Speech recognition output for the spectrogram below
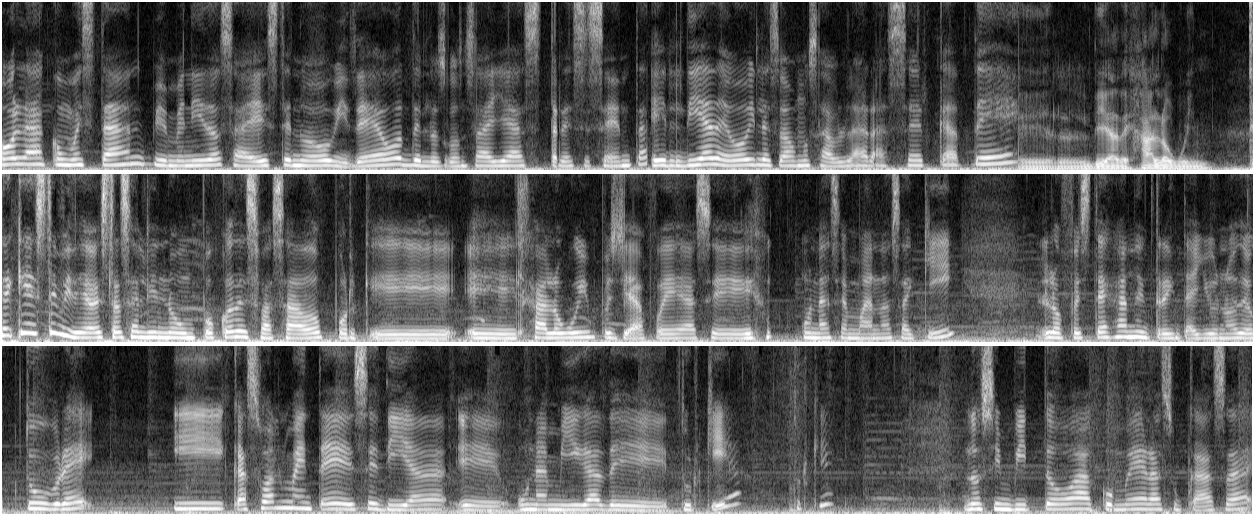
Hola, ¿cómo están? Bienvenidos a este nuevo video de los Gonzayas 360. El día de hoy les vamos a hablar acerca de... El día de Halloween. Sé que este video está saliendo un poco desfasado porque el Halloween pues ya fue hace unas semanas aquí. Lo festejan el 31 de octubre y casualmente ese día eh, una amiga de Turquía, Turquía, nos invitó a comer a su casa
